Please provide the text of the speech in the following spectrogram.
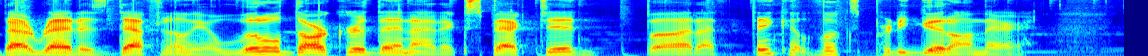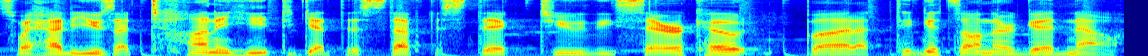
That red is definitely a little darker than I'd expected, but I think it looks pretty good on there. So I had to use a ton of heat to get this stuff to stick to the Cerakote, but I think it's on there good now.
